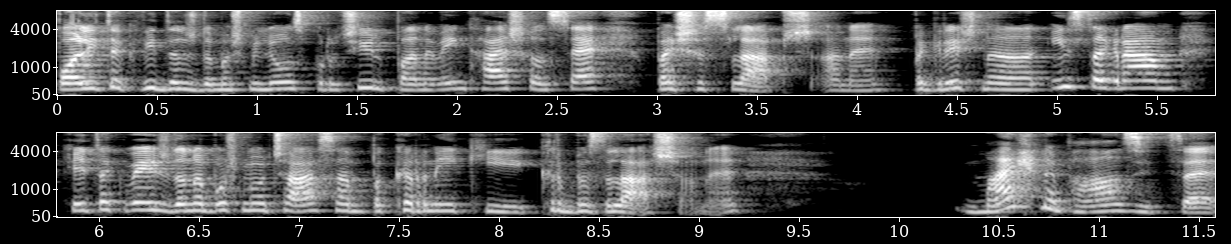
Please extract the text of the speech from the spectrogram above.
politik vidiš, da imaš milijon sporočil, pa ne vem, kaj še vse, pa je še slabš, a ne. Pa greš na Instagram, kaj tako veš, da ne boš imel časa, pa kar neki, kar bezlaša, ne. Majhne pauzice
